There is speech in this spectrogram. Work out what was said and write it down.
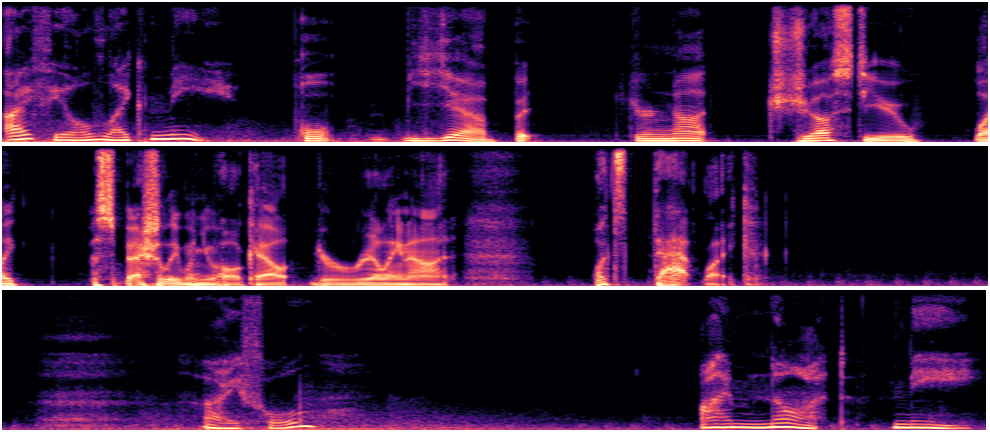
I feel like me. Well, yeah, but you're not just you. Like, especially when you Hulk out, you're really not. What's that like? Eiffel. I'm not me.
